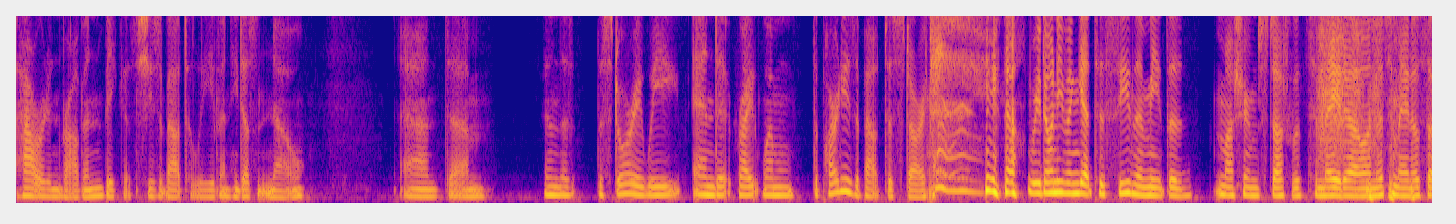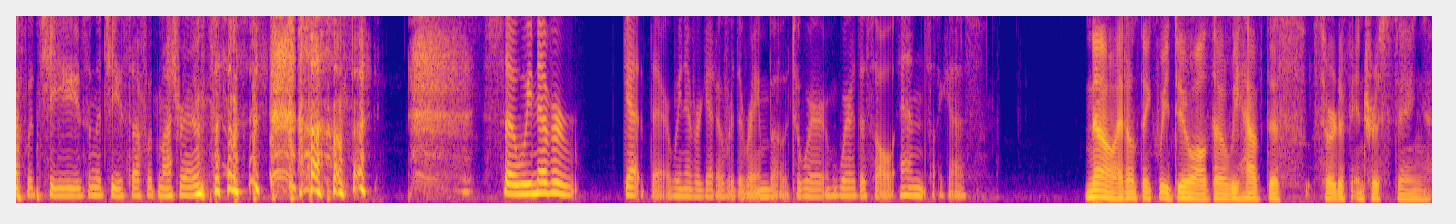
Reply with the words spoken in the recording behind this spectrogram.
Howard and Robin because she's about to leave and he doesn't know. And um, in the the story, we end it right when the party's about to start. you know, we don't even get to see them eat the mushroom stuffed with tomato and the tomato stuffed with cheese and the cheese stuffed with mushrooms. um, so we never get there. We never get over the rainbow to where where this all ends. I guess. No, I don't think we do. Although we have this sort of interesting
